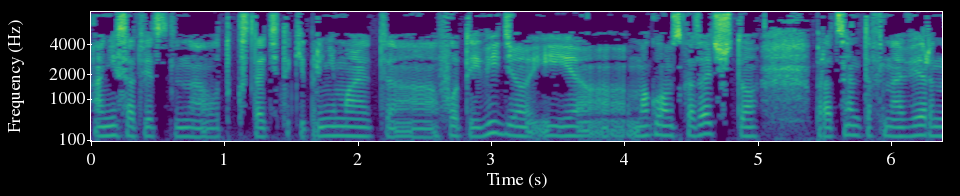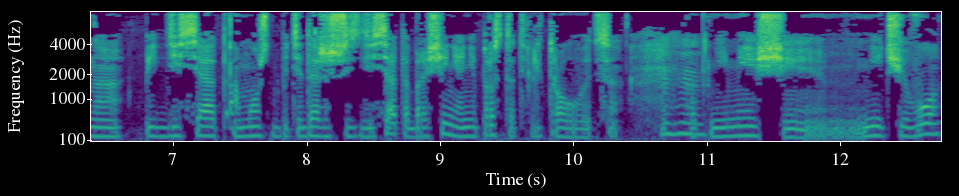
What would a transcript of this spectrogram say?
они, соответственно, вот, кстати, все-таки принимают э, фото и видео, и э, могу вам сказать, что процентов, наверное, 50, а может быть и даже 60 обращений, они просто отфильтровываются, угу. как не имеющие ничего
